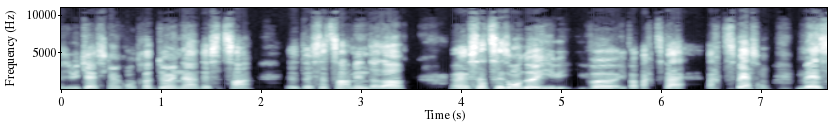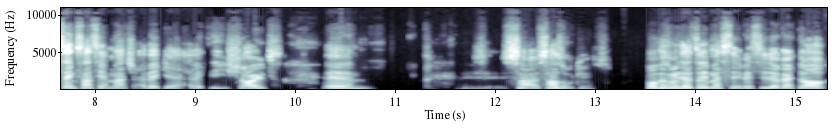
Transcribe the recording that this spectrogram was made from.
lui qui a signé un contrat d'un an de 700, de 700 000 dollars. Euh, cette saison-là, il, va, il va participer, participer à son 1500e match avec, euh, avec les Sharks. Euh, sans, sans aucun. Pas besoin de le dire, mais c'est, le record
